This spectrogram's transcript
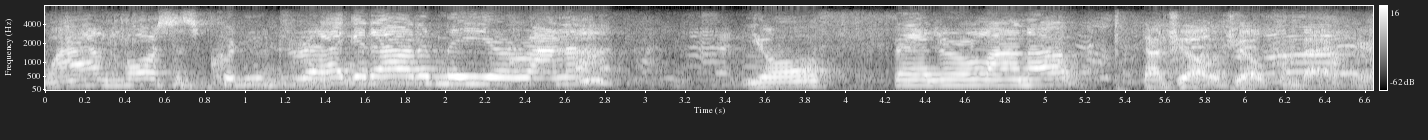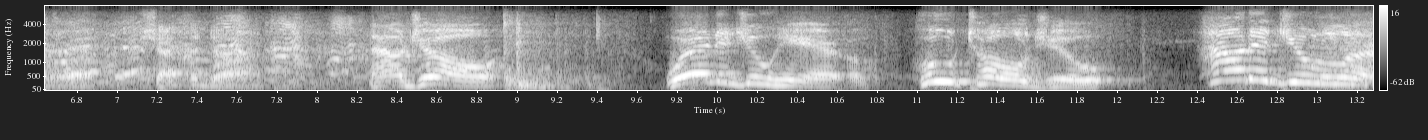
Wild horses couldn't drag it out of me, Your Honor. Your federal honor. Now, Joe, Joe, come back here. Uh, shut the door. Now, Joe, where did you hear? Who told you? How did you learn?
